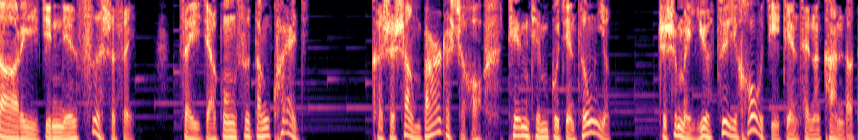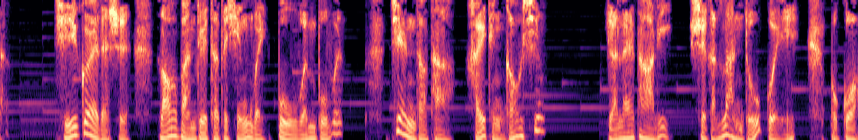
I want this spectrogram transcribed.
大力今年四十岁，在一家公司当会计，可是上班的时候天天不见踪影，只是每月最后几天才能看到他。奇怪的是，老板对他的行为不闻不问，见到他还挺高兴。原来大力是个烂赌鬼，不过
